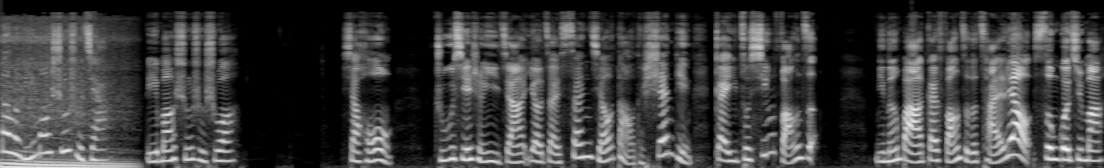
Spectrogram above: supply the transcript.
到了狸猫叔叔家，狸猫叔叔说：“小红，猪先生一家要在三角岛的山顶盖一座新房子，你能把盖房子的材料送过去吗？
